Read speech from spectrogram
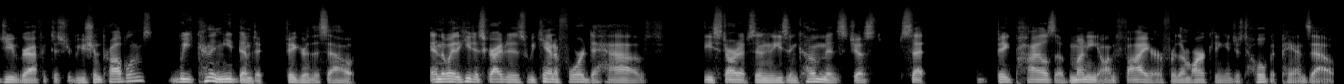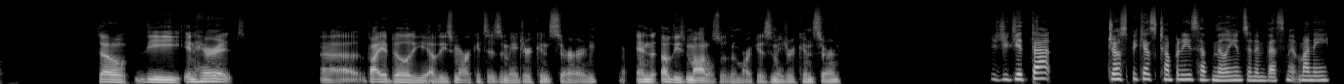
geographic distribution problems we kind of need them to figure this out and the way that he described it is we can't afford to have these startups and these incumbents just set big piles of money on fire for their marketing and just hope it pans out. So the inherent uh, viability of these markets is a major concern, and of these models within the market is a major concern. Did you get that? Just because companies have millions in investment money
